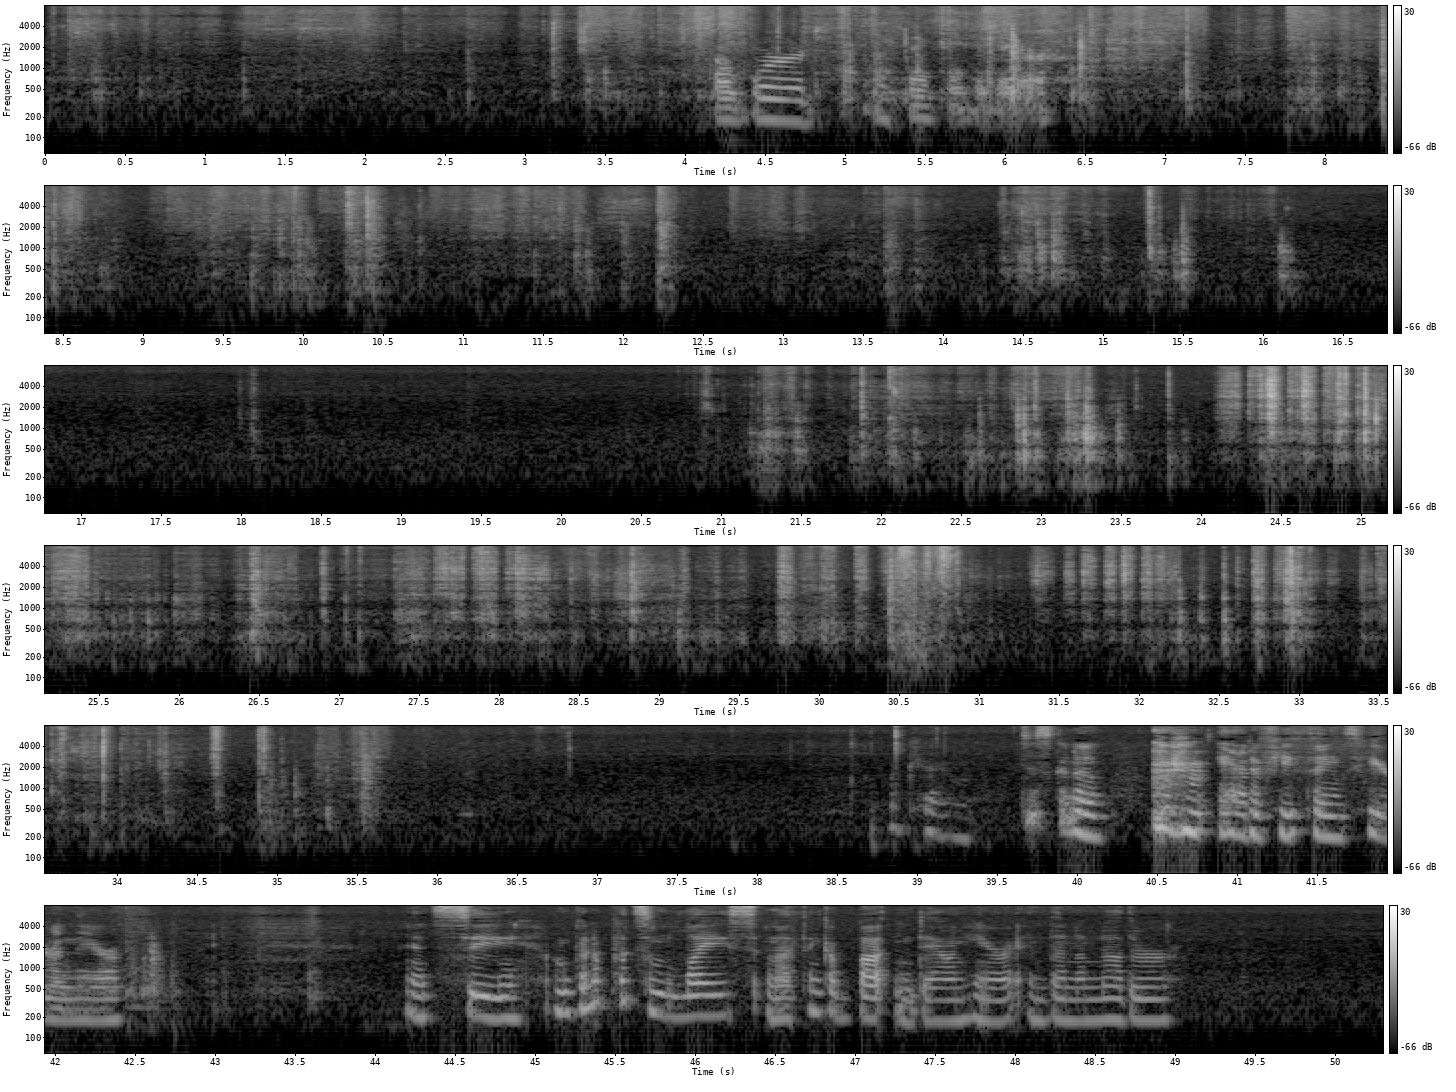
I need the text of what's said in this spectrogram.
a word I think be there. Going to add a few things here and there. And see, I'm going to put some lace and I think a button down here and then another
